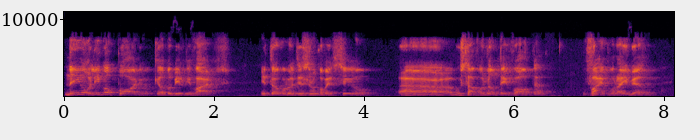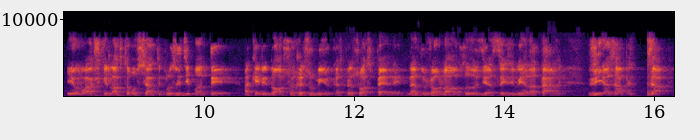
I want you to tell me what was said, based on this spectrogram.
nem oligopólio, que é o domínio de vários. Então, como eu disse no comecinho, uh, Gustavo, não tem volta, vai por aí mesmo. E eu acho que nós estamos certos, inclusive, de manter aquele nosso resuminho que as pessoas pedem, né, do jornal, todos os dias, seis e meia da tarde, via Zap Zap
